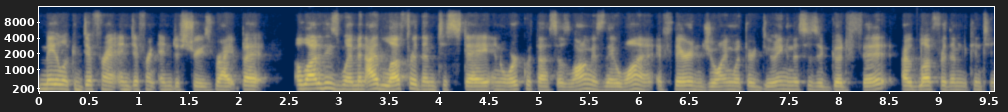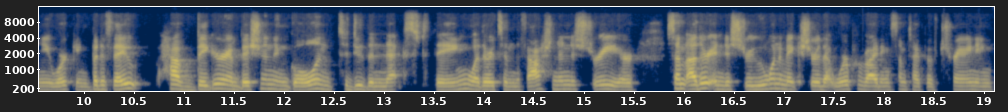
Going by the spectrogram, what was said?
may look different in different industries right but a lot of these women, I'd love for them to stay and work with us as long as they want. If they're enjoying what they're doing and this is a good fit, I would love for them to continue working. But if they have bigger ambition and goal and to do the next thing, whether it's in the fashion industry or some other industry, we want to make sure that we're providing some type of training.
